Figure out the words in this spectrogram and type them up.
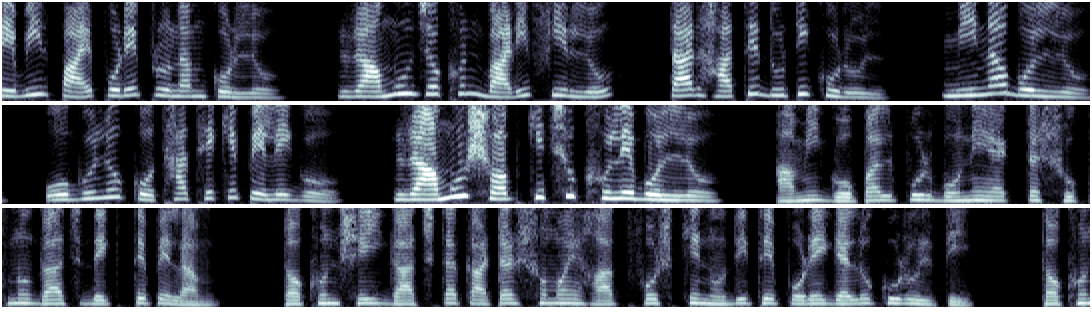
দেবীর পায়ে পড়ে প্রণাম করল। রামু যখন বাড়ি ফিরল তার হাতে দুটি কুড়ুল। মিনা বলল ওগুলো কোথা থেকে পেলে গো? রামু সবকিছু খুলে বলল আমি গোপালপুর বনে একটা শুকনো গাছ দেখতে পেলাম। তখন সেই গাছটা কাটার সময় হাত ফসকে নদীতে পড়ে গেল কুড়ুলটি। তখন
